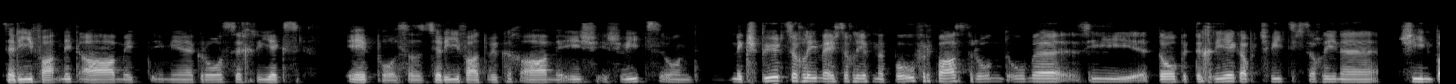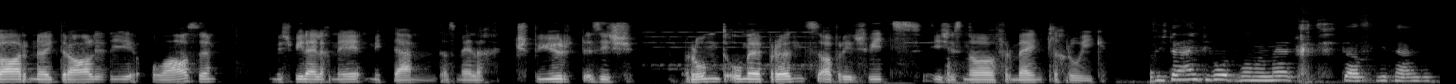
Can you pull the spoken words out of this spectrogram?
Serie fängt nicht an mit einem grossen Kriegs- Epos. Also die Serie fängt wirklich an, man ist in der Schweiz und man spürt so ein bisschen, man ist so ein bisschen auf einem Bau verfasst, rundum sie tobt der Krieg, aber die Schweiz ist so ein bisschen scheinbar neutrale Oase. Und wir spielen eigentlich mehr mit dem, dass man eigentlich spürt, es ist rundum brennt aber in der Schweiz ist es noch vermeintlich ruhig. Das ist der einzige Ort, wo man merkt, dass die Sendung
